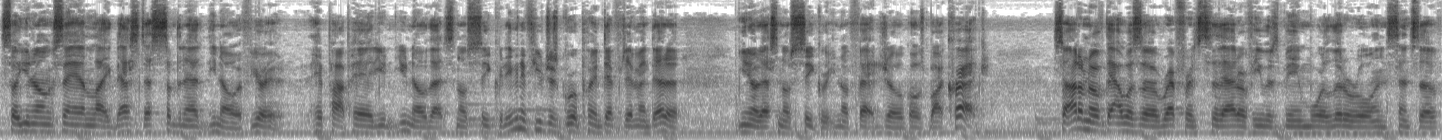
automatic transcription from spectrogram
So you know what I'm saying? Like that's that's something that you know if you're a hip hop head, you you know that's no secret. Even if you just grew up playing Def Jam Vendetta, you know that's no secret. You know, Fat Joe goes by Crack. So I don't know if that was a reference to that or if he was being more literal in the sense of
